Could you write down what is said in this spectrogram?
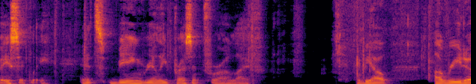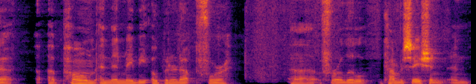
basically. It's being really present for our life. Maybe I'll I'll read a a poem and then maybe open it up for uh, for a little conversation and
